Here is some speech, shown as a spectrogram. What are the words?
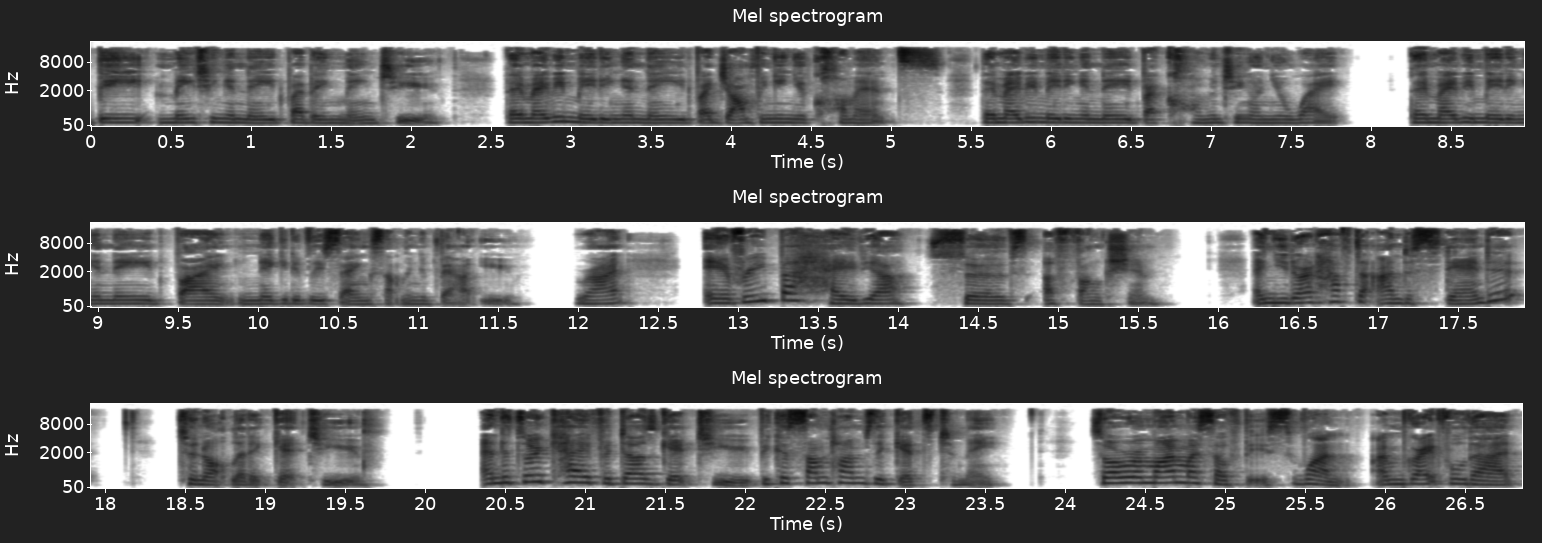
be meeting a need by being mean to you. They may be meeting a need by jumping in your comments. They may be meeting a need by commenting on your weight. They may be meeting a need by negatively saying something about you, right? Every behavior serves a function and you don't have to understand it to not let it get to you. And it's okay if it does get to you because sometimes it gets to me. So I remind myself this. One, I'm grateful that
